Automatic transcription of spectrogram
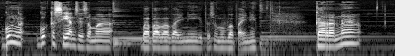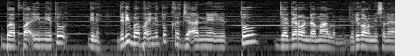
gue nggak gue kesian sih sama bapak-bapak ini gitu sama bapak ini. Karena bapak ini tuh gini jadi bapak ini tuh kerjaannya itu jaga ronda malam. Jadi kalau misalnya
